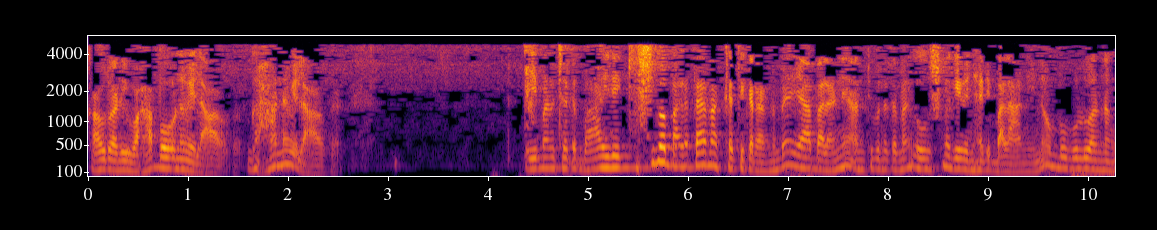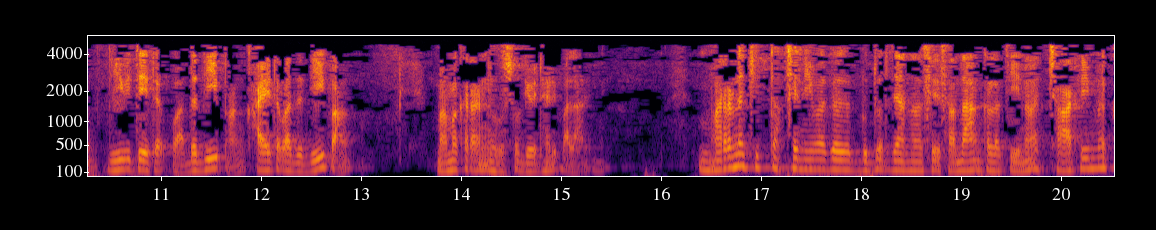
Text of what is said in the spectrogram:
කවුරු හරි වහබෝන වෙලාවක ගහන වෙලාවක ඒ මනසට බාහිර කිසිම බලපෑමක් ඇති කරන්න බෑ. එයා බලන්නේ අන්තිමට තමයි උෂ්ම ගෙවෙන හැටි බලන්න ඉන්න. ඔබ පුළුවන් නම් ජීවිතේට වද දීපං, කයට වද දීපං. මම කරන්නේ උෂ්ම ගෙවෙන හැටි බලන්න. මරණ චිත්තක්ෂණීවද බුදුරජාණන්සේ සඳහන් කළා තියෙනවා චාරිමක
